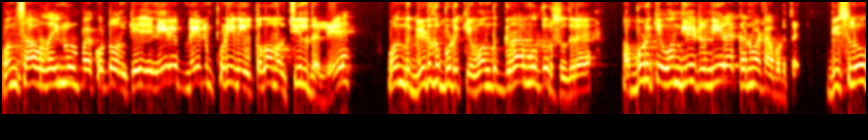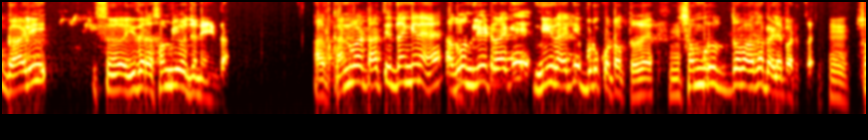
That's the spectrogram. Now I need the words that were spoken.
ಒಂದ್ ಸಾವಿರದ ಐನೂರು ರೂಪಾಯಿ ಕೊಟ್ಟು ಒಂದು ಕೆಜಿ ನೀರಿನ ನೀರಿನ ಪುಡಿ ನೀವು ತಗೊಂಬಂದ್ ಚೀಲದಲ್ಲಿ ಒಂದು ಗಿಡದ ಬುಡಕ್ಕೆ ಒಂದು ಗ್ರಾಮ್ ಉದುರಿಸಿದ್ರೆ ಆ ಬುಡಕ್ಕೆ ಒಂದು ಲೀಟರ್ ನೀರಾಗಿ ಕನ್ವರ್ಟ್ ಆಗ್ಬಿಡುತ್ತೆ. ಬಿಸಿಲು ಗಾಳಿ ಇದರ ಸಂಯೋಜನೆಯಿಂದ. ಅದು ಕನ್ವರ್ಟ್ ಆಗ್ತಿದ್ದಂಗೆನೆ ಅದೊಂದು ಲೀಟರ್ ಆಗಿ ನೀರಾಗಿ ಬುಡ ಕೊಟ್ಟೋಗ್ತದೆ. ಸಮೃದ್ಧವಾದ ಬೆಳೆ ಬರುತ್ತೆ. ಸೊ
